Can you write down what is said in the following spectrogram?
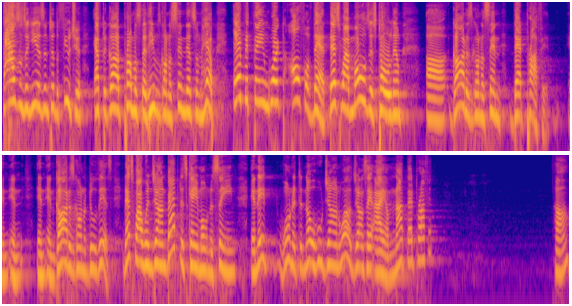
thousands of years into the future, after God promised that he was going to send them some help, everything worked off of that. That's why Moses told them, uh, God is going to send that prophet. And, and, and, and God is going to do this. That's why when John Baptist came on the scene and they wanted to know who John was, John said, I am not that prophet. Huh?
